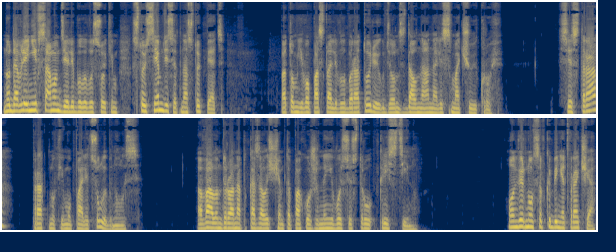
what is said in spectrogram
но давление в самом деле было высоким — 170 на 105. Потом его послали в лабораторию, где он сдал на анализ мочу и кровь. Сестра Проткнув ему палец, улыбнулась. Валандеру она показалась чем-то похожей на его сестру Кристину. Он вернулся в кабинет врача.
